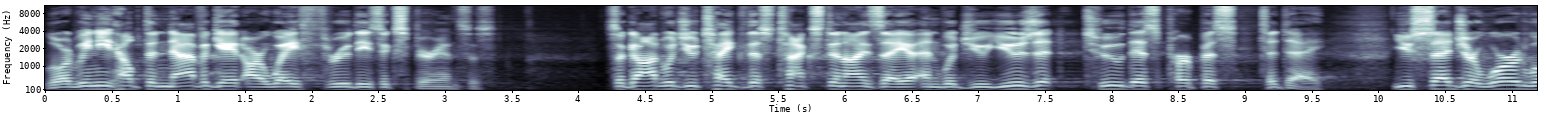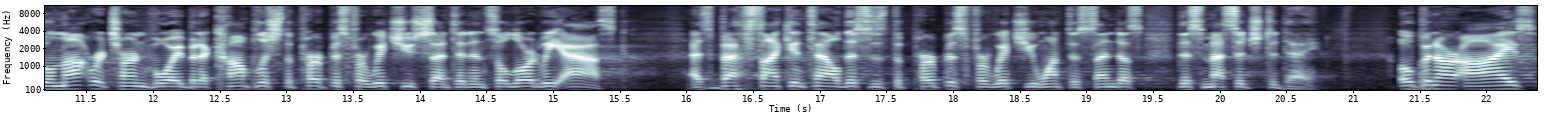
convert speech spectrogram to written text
Lord, we need help to navigate our way through these experiences. So, God, would you take this text in Isaiah and would you use it to this purpose today? You said your word will not return void, but accomplish the purpose for which you sent it. And so, Lord, we ask, as best I can tell, this is the purpose for which you want to send us this message today. Open our eyes,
